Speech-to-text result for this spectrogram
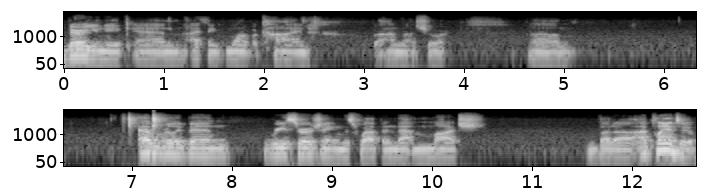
very unique and I think one of a kind, but I'm not sure. Um, I haven't really been researching this weapon that much, but uh, I plan to,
